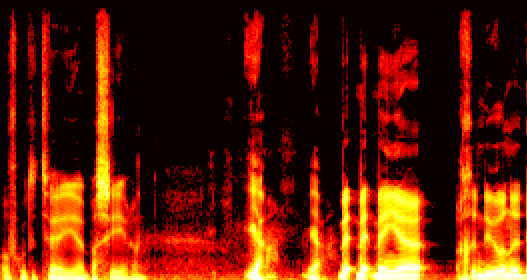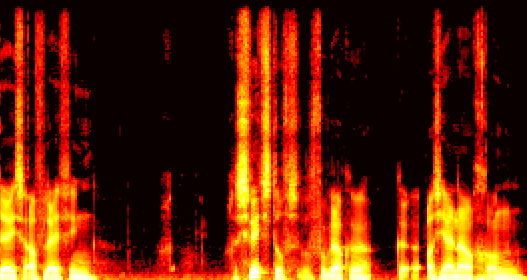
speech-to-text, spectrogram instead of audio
of route 2 eh, baseren. ja, ja. Ben, ben- je gedurende deze aflevering geswitcht? Of voor welke, als jij nou gewoon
